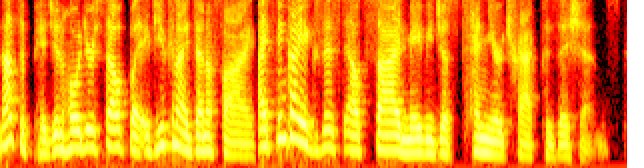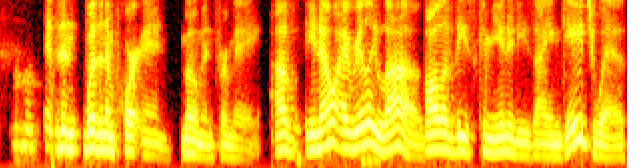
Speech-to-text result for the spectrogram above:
not to pigeonhole yourself, but if you can identify, I think I exist outside maybe just tenure track positions mm-hmm. is was an important moment for me. Of, you know, I really love all of these communities I engage with.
